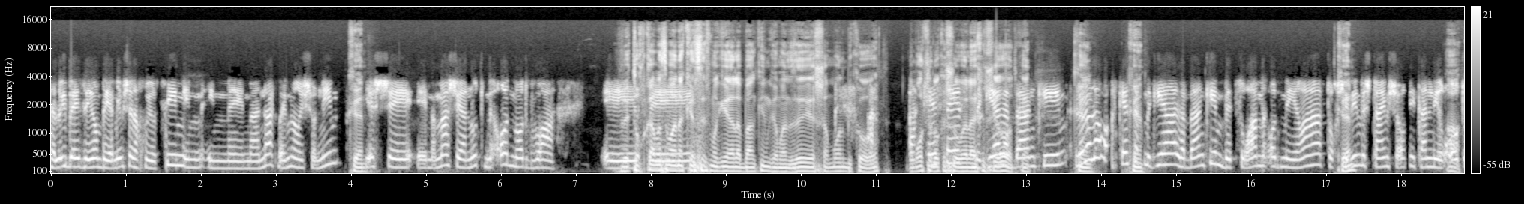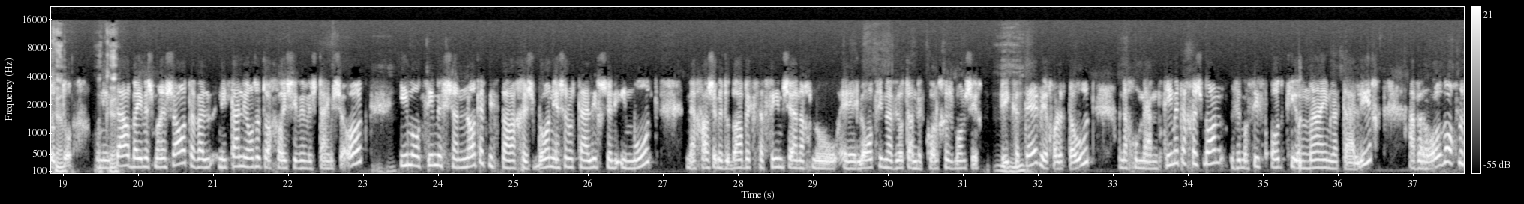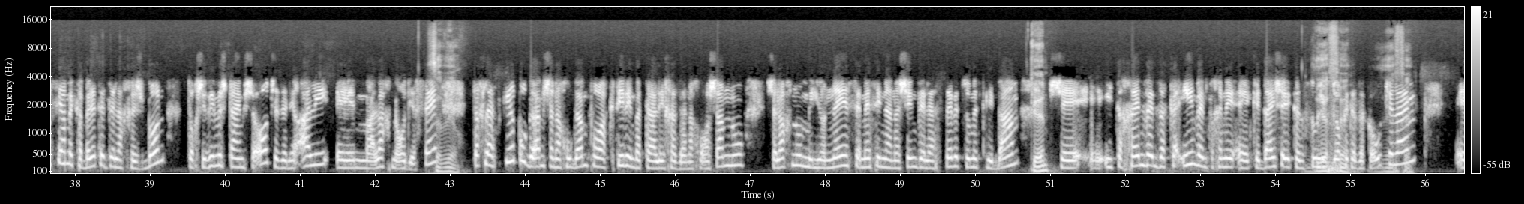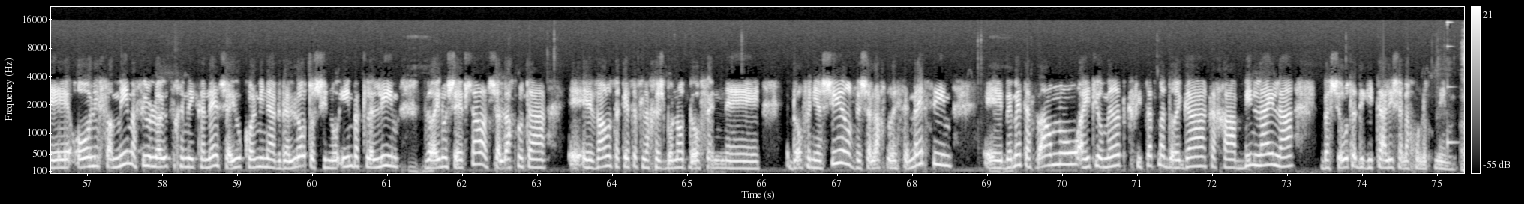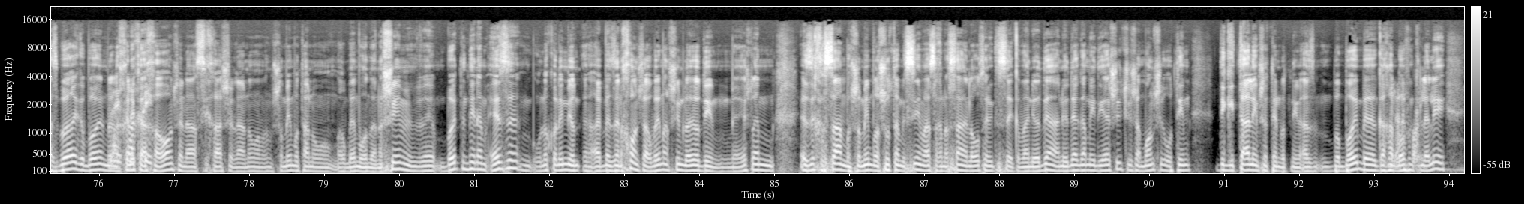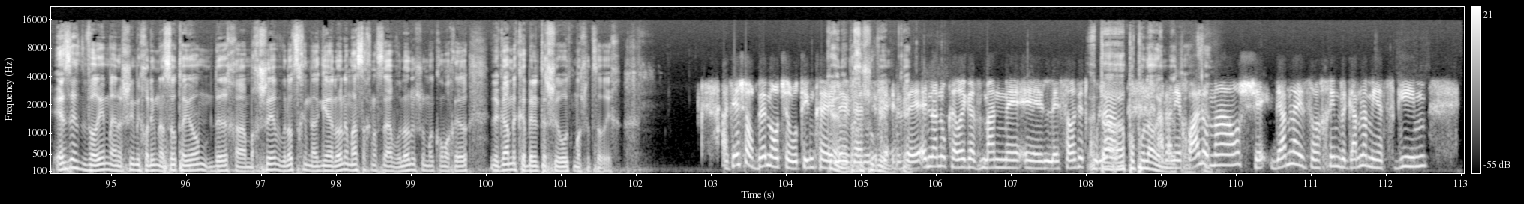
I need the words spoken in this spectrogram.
תלוי באיזה יום, בימים שאנחנו יוצאים עם, עם אה, מענק, בימים הראשונים, כן. יש אה, ממש היענות מאוד מאוד גבוהה. ותוך ו... כמה זמן הכסף מגיע לבנקים? גם על זה יש המון ביקורת. למרות שלא קשור אלייך ישירות. מגיע לבנקים, כן. לא, לא, לא, הכסף כן. מגיע לבנקים בצורה מאוד מהירה, תוך כן. 72 שעות ניתן לראות 아, אה, אותו. כן. הוא אוקיי. נמצא 48 שעות, אבל ניתן לראות אותו אחרי 72 שעות. Mm-hmm. אם רוצים לשנות את מספר החשבון, יש לנו תהליך של אימות, מאחר שמדובר בכספים שאנחנו אה, לא רוצים להביא אותם לכל חשבון שייכתב, mm-hmm. יכול להיות טעות, אנחנו מאמתים את החשבון, זה מוסיף עוד כיומיים לתהליך, אבל רוב האוכלוסייה מקבלת את זה לחשבון תוך 72 שעות, שזה נראה לי אה, מהלך מאוד יפה. סביר. צריך להזכיר פה גם שאנחנו גם פרואקטיביים בתהליך הזה. אנחנו רשמנו, שלחנו מיליוני אס.אם.אסים לאנשים כדי להסב את תשומת ליבם, כן. שייתכן והם זכאים והם צריכים, אה, כדאי שייכנסו לבדוק את הזכאות שלהם. אה, או לפעמים אפילו לא היו צריכים להיכנס, שהיו כל מיני הגדלות או שינויים בכללים, וראינו שאפשר, אז שלחנו את ה... העברנו את הכסף לחשבונות באופן, באופן ישיר, ושלחנו אס.אם.אסים. אה, באמת עברנו, הייתי אומרת, קפיצת מדרגה ככה בן לילה בשירות הדיגיטלי שאנחנו נותנים. אז בואי רגע, בואי לחלק האחרון של השיחה שלנו, שומעים אותנו הרבה מאוד אנשים, ובואי תתני להם איזה, אולי קונים, זה נכון שהרבה אנשים לא יודעים, יש להם איזה חסם, שומעים רשות המיסים, מס הכנסה, אני לא רוצה להתעסק, אבל אני יודע, אני יודע גם מידיעה אישית שיש המון שירותים דיגיטליים שאתם נותנים, אז בואי ככה באופן נכון. כללי, איזה דברים אנשים יכולים לעשות היום דרך המחשב, ולא צריכים להגיע לא למס הכנסה, ולא לשום מקום אחר, וגם לקבל את השירות כמו שצריך. אז יש הרבה מאוד שירותים כאלה, כן, ואני, ו- כן. ואין לנו כרגע זמן אה, אה לפרט את כולם, אבל אני יכולה כן. לומר שגם לאזרחים וגם למייצגים,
